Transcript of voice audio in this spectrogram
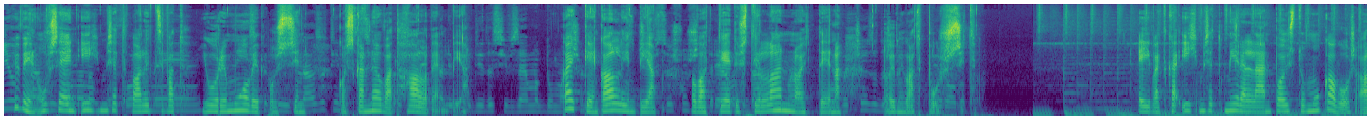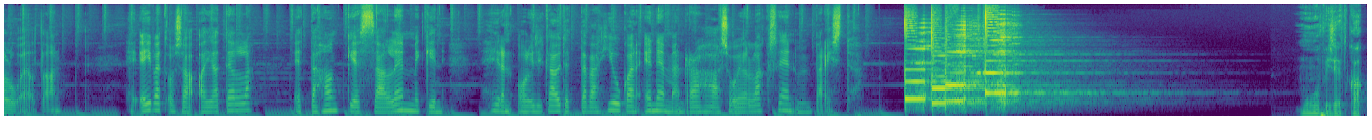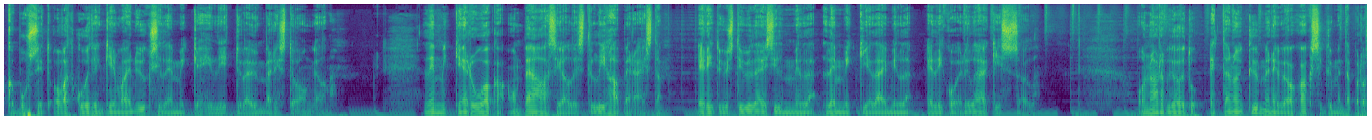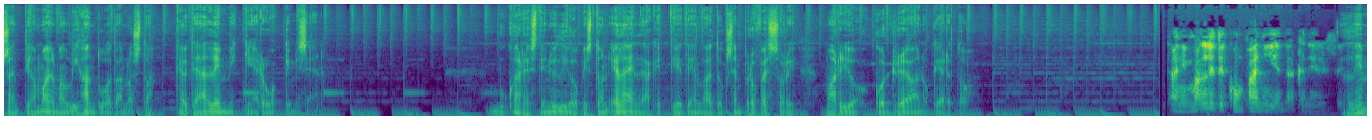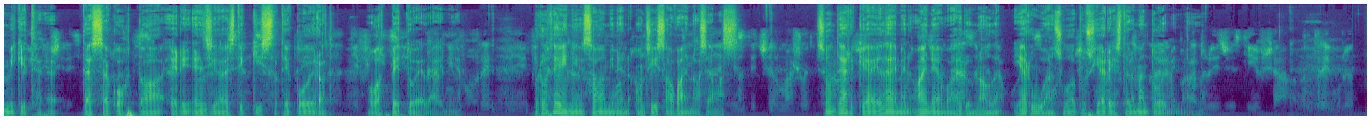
Hyvin usein ihmiset valitsevat juuri muovipussin, koska ne ovat halvempia. Kaikkein kalliimpia ovat tietysti lannoitteena toimivat pussit eivätkä ihmiset mielellään poistu mukavuusalueeltaan. He eivät osaa ajatella, että hankkiessaan lemmikin heidän olisi käytettävä hiukan enemmän rahaa suojellakseen ympäristöä. Muoviset kakkapussit ovat kuitenkin vain yksi lemmikkeihin liittyvä ympäristöongelma. Lemmikkien ruoka on pääasiallisesti lihaperäistä, erityisesti yleisimmillä lemmikkieläimillä eli koirilla ja kissoilla – on arvioitu, että noin 10-20 prosenttia maailman lihantuotannosta käytetään lemmikkien ruokkimiseen. Bukarestin yliopiston eläinlääketieteen laitoksen professori Mario Codreano kertoo. Lemmikit tässä kohtaa eri ensisijaisesti kissat ja koirat ovat petoeläimiä. Proteiinien saaminen on siis avainasemassa. Se on tärkeää eläimen aineenvaihdunnalle ja ruoansulatusjärjestelmän toiminnalle.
